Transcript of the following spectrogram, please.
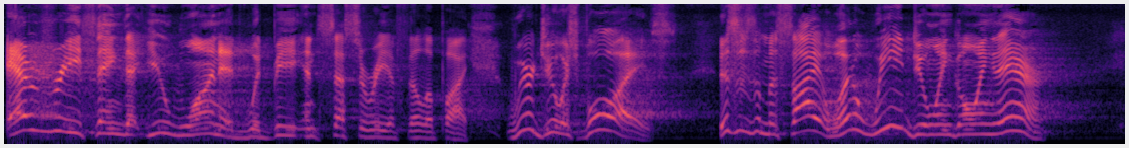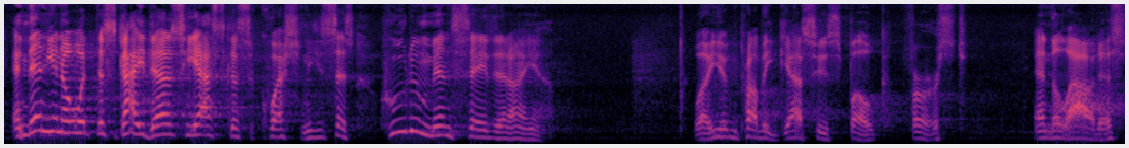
Everything that you wanted would be in Caesarea Philippi. We're Jewish boys. This is the Messiah. What are we doing going there? And then you know what this guy does? He asks us a question. He says, Who do men say that I am? Well, you can probably guess who spoke first and the loudest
